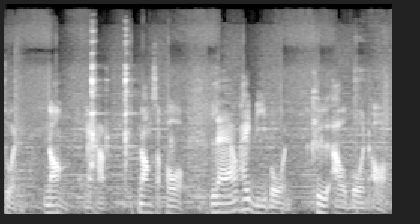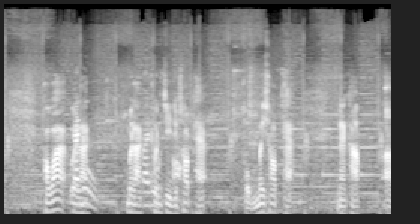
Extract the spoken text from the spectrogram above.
ส่วนน่องนะครับน่องสะโพกแล้วให้ดีโบนคือเอาโบนออก เพราะว่าเวลากระดูกเวลากระดูกคนจีนออกจะชอบแทะ ผมไม่ชอบแทะนะครับเอ่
